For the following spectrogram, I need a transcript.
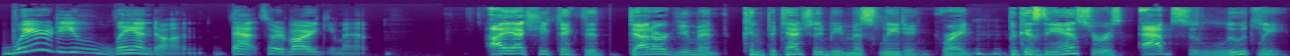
Where do you land on that sort of argument? I actually think that that argument can potentially be misleading, right? Mm-hmm. Because the answer is absolutely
